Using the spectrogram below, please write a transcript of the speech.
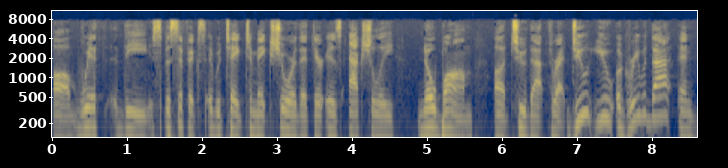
um, with the specifics it would take to make sure that there is actually no bomb uh, to that threat. Do you agree with that? And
